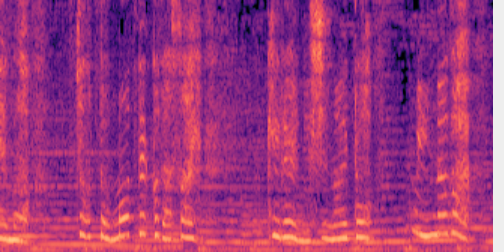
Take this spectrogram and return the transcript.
でもちょっと待ってください。綺麗にしないとみんなが。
